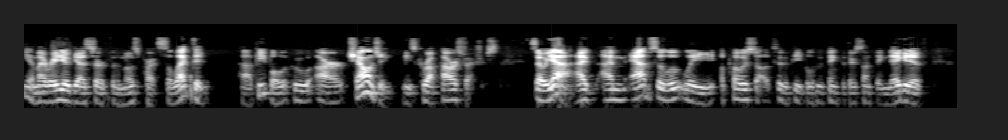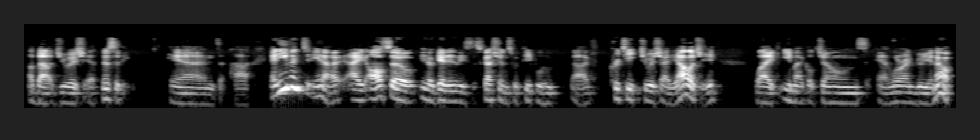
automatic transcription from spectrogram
you know, my radio guests are for the most part selected uh, people who are challenging these corrupt power structures. So yeah, I, am absolutely opposed to, to, the people who think that there's something negative about Jewish ethnicity. And, uh, and even, you know, I also, you know, get into these discussions with people who, uh, critique Jewish ideology, like E. Michael Jones and Laurent Guyénot.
